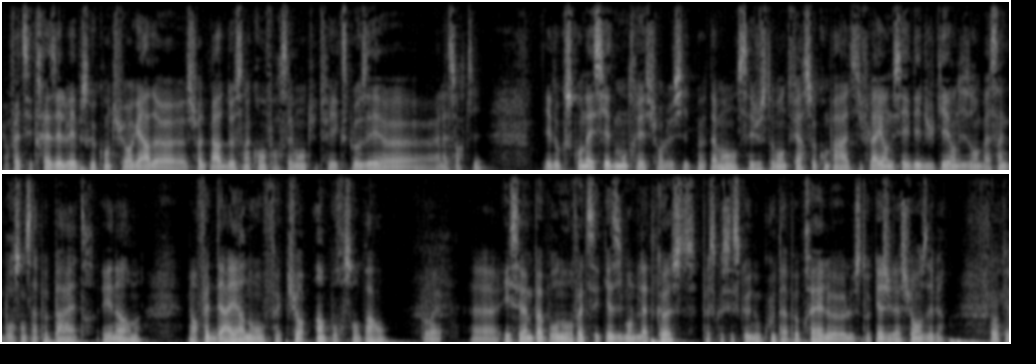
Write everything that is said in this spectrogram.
Et en fait, c'est très élevé parce que quand tu regardes euh, sur une période de 5 ans, forcément, tu te fais exploser euh, à la sortie. Et donc, ce qu'on a essayé de montrer sur le site, notamment, c'est justement de faire ce comparatif-là et on essaye d'éduquer en disant, bah, 5% ça peut paraître énorme, mais en fait, derrière, nous, on facture 1% par an. Ouais. Euh, et c'est même pas pour nous, en fait, c'est quasiment de la cost parce que c'est ce que nous coûte à peu près le, le stockage et l'assurance des biens. Ok.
